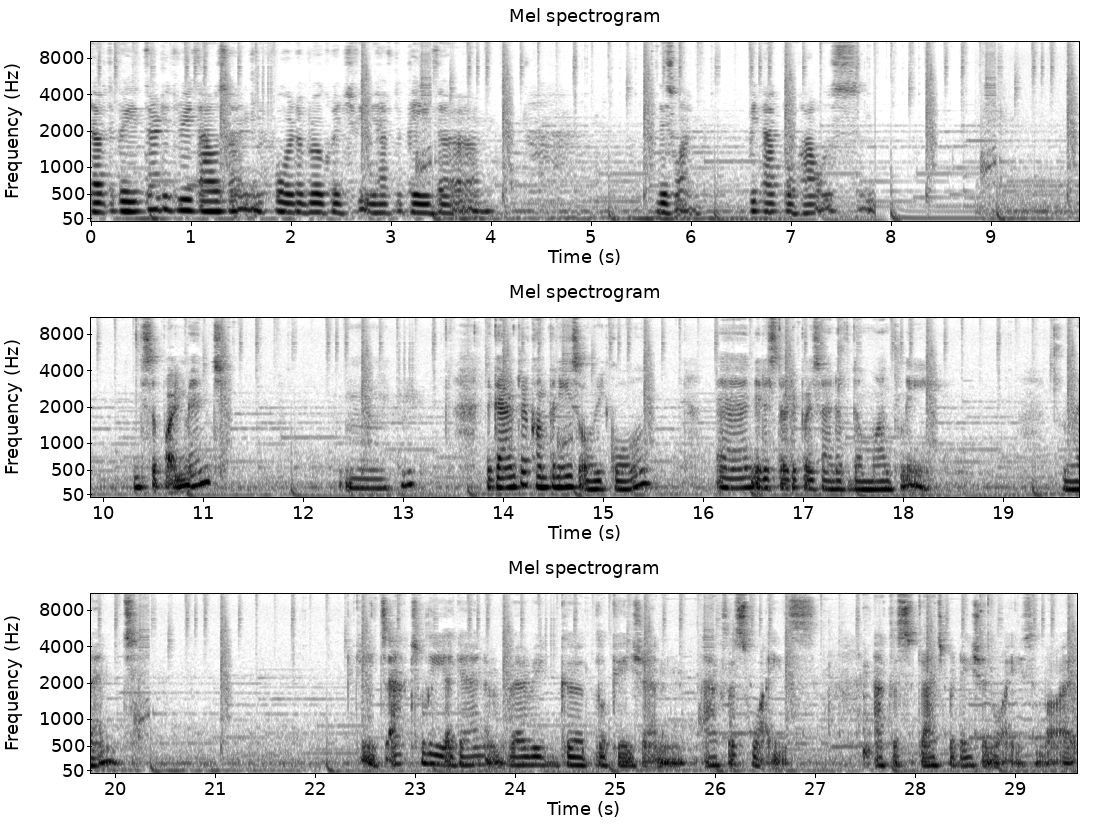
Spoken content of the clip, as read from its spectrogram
You have to pay 33000 for the brokerage fee. You have to pay the this one Pitat House. This apartment mm -hmm. the guarantor company is Oracle and it is 30% of the monthly rent. It's actually again a very good location access wise access to transportation wise but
